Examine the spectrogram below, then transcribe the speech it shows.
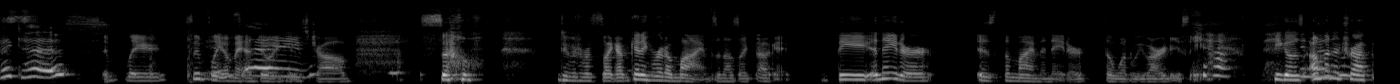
I guess. simply simply a man doing his job. So Doofenshmirtz's like, I'm getting rid of mimes. And I was like, okay. The Inator is the Mimeinator, the one we've already seen. Yeah. He goes, I'm gonna trap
